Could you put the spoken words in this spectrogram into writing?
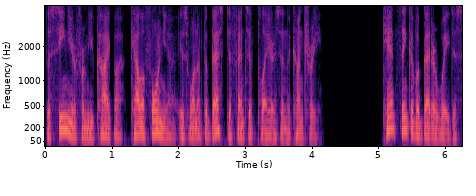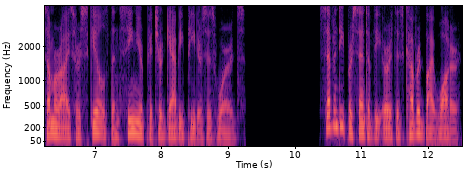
The senior from Yucaipa, California is one of the best defensive players in the country. Can't think of a better way to summarize her skills than senior pitcher Gabby Peters' words. 70% of the earth is covered by water,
